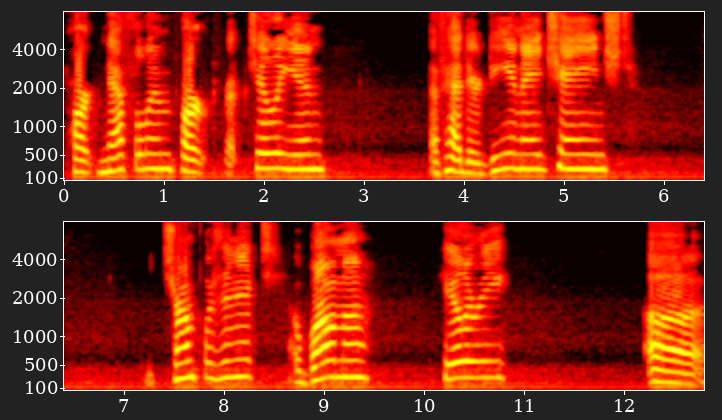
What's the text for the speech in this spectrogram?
part Nephilim, part reptilian, have had their DNA changed. Trump was in it, Obama, Hillary, uh,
